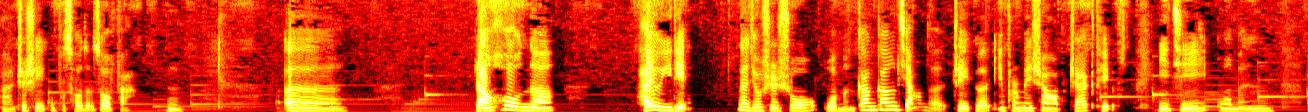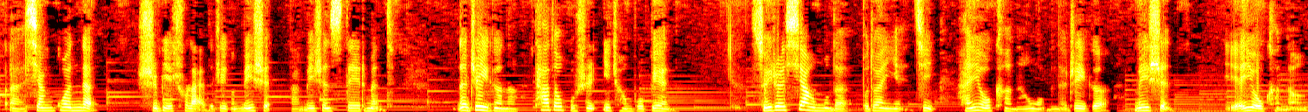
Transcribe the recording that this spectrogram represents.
啊，这是一个不错的做法，嗯，呃，然后呢，还有一点。那就是说，我们刚刚讲的这个 information objective，以及我们呃相关的识别出来的这个 mission 啊 mission statement，那这个呢，它都不是一成不变的。随着项目的不断演进，很有可能我们的这个 mission 也有可能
